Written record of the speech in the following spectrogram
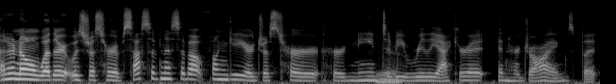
I don't know whether it was just her obsessiveness about fungi or just her her need to be really accurate in her drawings, but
